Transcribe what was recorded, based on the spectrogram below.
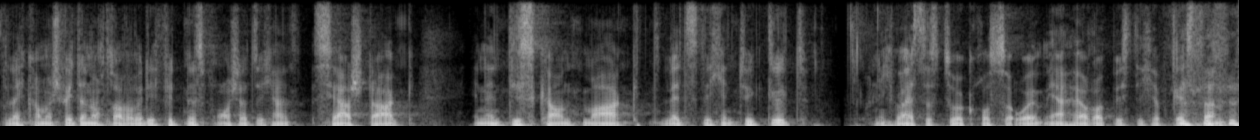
vielleicht kommen wir später noch drauf, aber die Fitnessbranche hat sich halt sehr stark in den Discount-Markt letztlich entwickelt. Und ich weiß, dass du ein großer OMR-Hörer bist. Ich habe gestern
